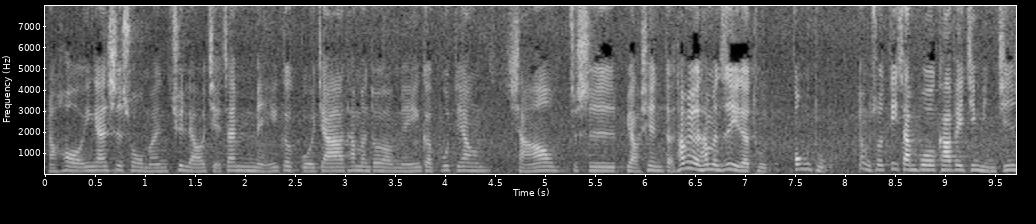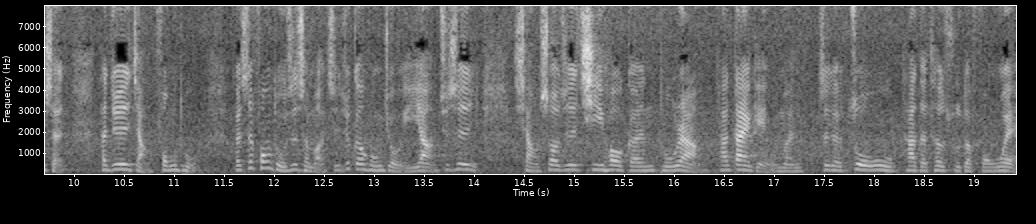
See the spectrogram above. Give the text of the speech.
然后应该是说我们去了解，在每一个国家，他们都有每一个不一样想要就是表现的，他们有他们自己的土风土。因为我们说第三波咖啡精品精神，它就是讲风土。可是风土是什么？其实就跟红酒一样，就是享受就是气候跟土壤它带给我们这个作物它的特殊的风味。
